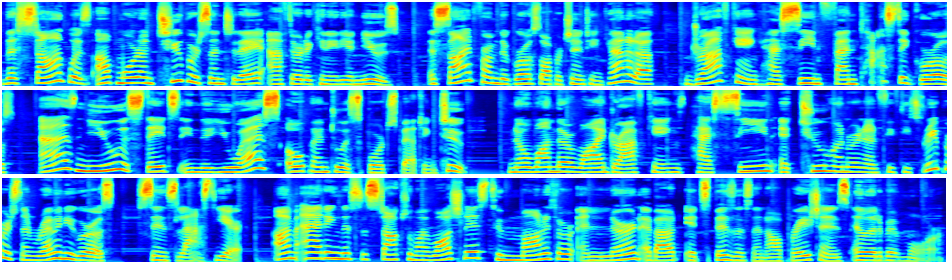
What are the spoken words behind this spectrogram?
The stock was up more than 2% today after the Canadian news. Aside from the growth opportunity in Canada, DraftKings has seen fantastic growth as new states in the US open to sports betting too. No wonder why DraftKings has seen a 253% revenue growth since last year. I'm adding this stock to my watch list to monitor and learn about its business and operations a little bit more.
